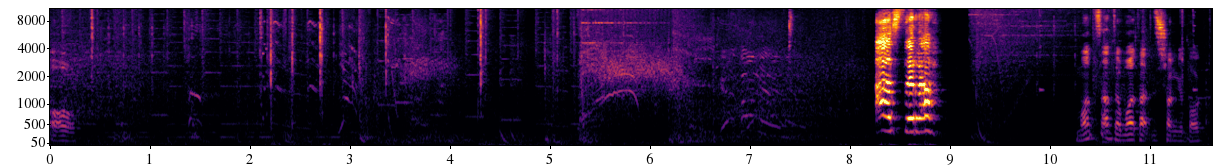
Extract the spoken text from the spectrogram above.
Oh. Astera! Monster World hat es schon gebockt.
